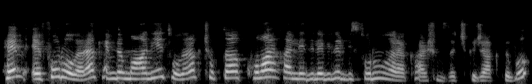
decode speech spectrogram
hem efor olarak hem de maliyet olarak çok daha kolay halledilebilir bir sorun olarak karşımıza çıkacaktı bu.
